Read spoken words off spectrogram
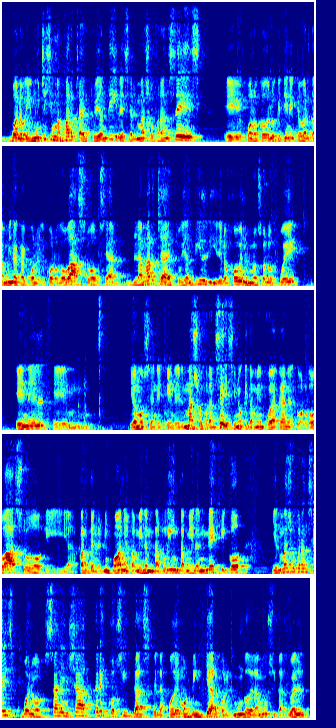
bueno, y muchísimas marchas estudiantiles, el Mayo francés, eh, bueno, todo lo que tiene que ver también acá con el cordobazo, o sea, la marcha estudiantil y de los jóvenes no solo fue en el, em, digamos, en, el mayo francés, sino que también fue acá en el cordobazo y aparte en el mismo año también en Berlín, también en México. Y el mayo francés, bueno, salen ya tres cositas que las podemos linkear con el mundo de la música a nivel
